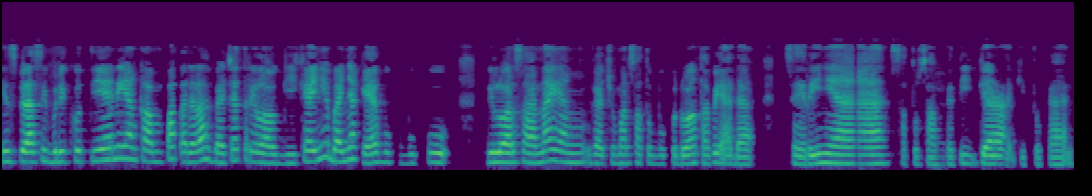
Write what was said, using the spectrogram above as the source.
Inspirasi berikutnya nih yang keempat adalah baca trilogi. Kayaknya banyak ya buku-buku di luar sana yang nggak cuma satu buku doang, tapi ada serinya, satu sampai tiga gitu kan.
